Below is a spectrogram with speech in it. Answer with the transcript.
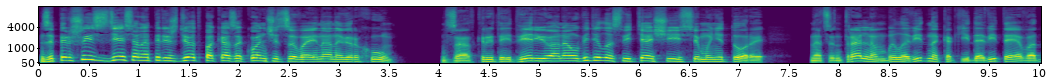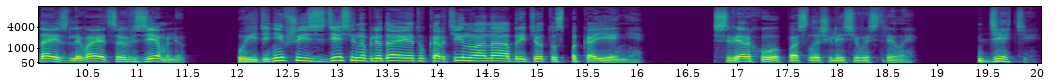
Запершись здесь, она переждет, пока закончится война наверху. За открытой дверью она увидела светящиеся мониторы. На центральном было видно, как ядовитая вода изливается в землю. Уединившись здесь и наблюдая эту картину, она обретет успокоение. Сверху послышались выстрелы. Дети.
